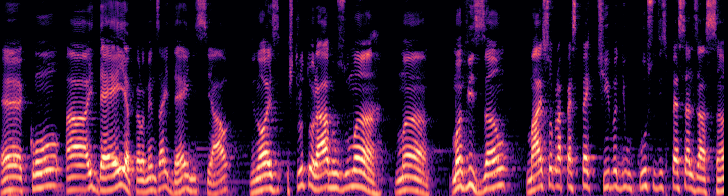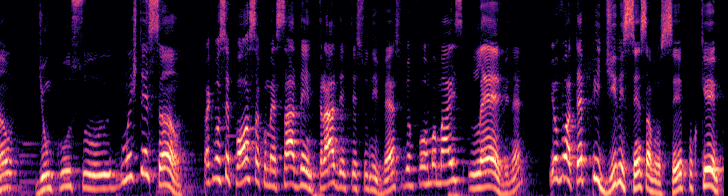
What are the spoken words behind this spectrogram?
é, com a ideia, pelo menos a ideia inicial, de nós estruturarmos uma, uma, uma visão mais sobre a perspectiva de um curso de especialização de um curso, uma extensão, para que você possa começar a adentrar dentro desse universo de uma forma mais leve, né? E eu vou até pedir licença a você, porque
